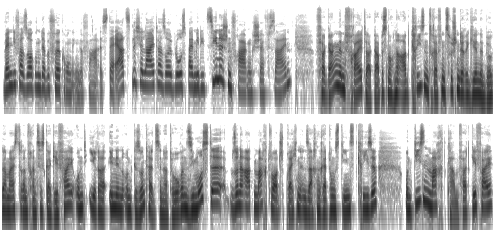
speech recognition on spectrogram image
wenn die Versorgung der Bevölkerung in Gefahr ist. Der ärztliche Leiter soll bloß bei medizinischen Fragen Chef sein. Vergangenen Freitag gab es noch eine Art Krisentreffen zwischen der regierenden Bürgermeisterin Franziska Giffey und ihrer Innen- und Gesundheitssenatorin. Sie musste so eine Art Machtwort sprechen in Sachen Rettungsdienstkrise. Und diesen Machtkampf hat Giffey,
